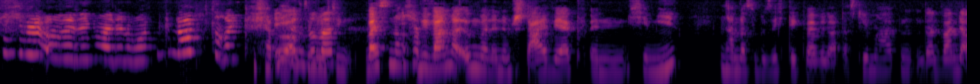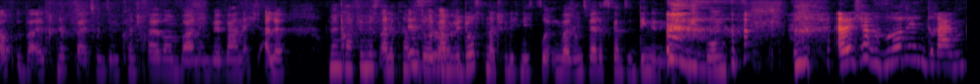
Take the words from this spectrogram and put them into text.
Ich will unbedingt mal den roten Knopf drücken. Ich habe aber auch den sowas- richtigen. Weißt du noch, hab- wir waren mal irgendwann in einem Stahlwerk in Chemie und haben das so besichtigt, weil wir gerade das Thema hatten. Und dann waren da auch überall Knöpfe, als wir in so einem Kontrollraum waren. Und wir waren echt alle, mein Gott, wir müssen alle Knöpfe Ist drücken. so. Aber wir durften natürlich nicht drücken, weil sonst wäre das ganze Ding in den Luft gesprungen. Aber ich habe so den Drang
